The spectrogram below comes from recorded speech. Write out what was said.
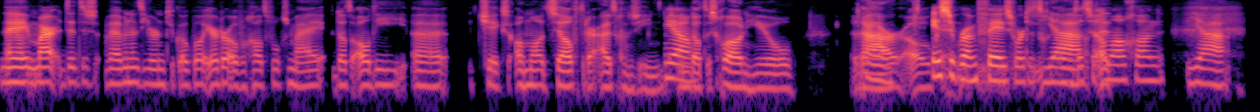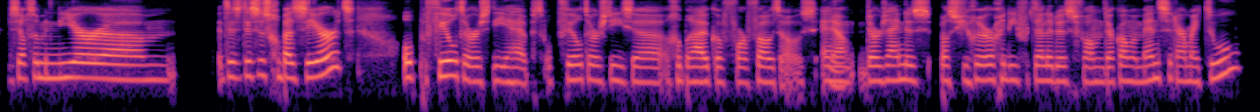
Nee, maar dit is, we hebben het hier natuurlijk ook wel eerder over gehad, volgens mij, dat al die eh, chicks allemaal hetzelfde eruit gaan zien. Ja. En dat is gewoon heel raar ook. Instagram face wordt het genoemd. Ja, dat ze allemaal gewoon Ja, dezelfde manier. ehm, het, is, het is dus gebaseerd op filters die je hebt. Op filters die ze gebruiken voor foto's. En Ja. er zijn dus pas chirurgen die vertellen dus van... er komen mensen naar mij toe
